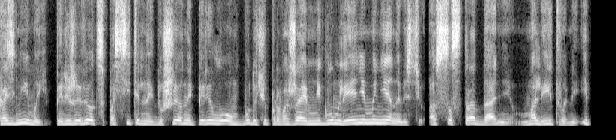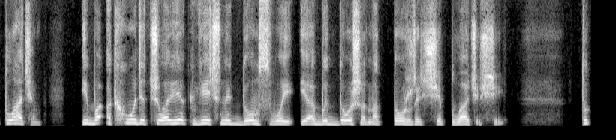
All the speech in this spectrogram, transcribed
Казнимый переживет спасительный душевный перелом, будучи провожаем не глумлением и ненавистью, а состраданием, молитвами и плачем. Ибо отходит человек в вечный дом свой, и обыдоша на торжище плачущий. Тут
